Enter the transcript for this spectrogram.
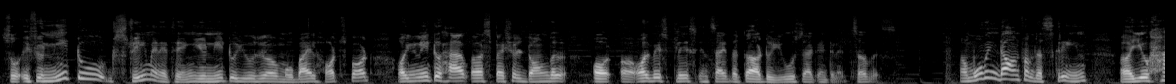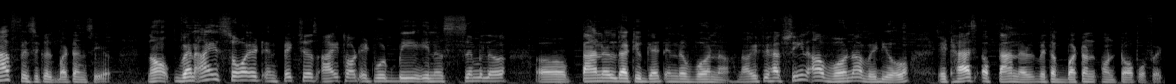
So if you need to stream anything, you need to use your mobile hotspot or you need to have a special dongle or uh, always placed inside the car to use that internet service. Now moving down from the screen, uh, you have physical buttons here. Now when I saw it in pictures, I thought it would be in a similar panel that you get in the Verna. Now, if you have seen our Verna video, it has a panel with a button on top of it.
